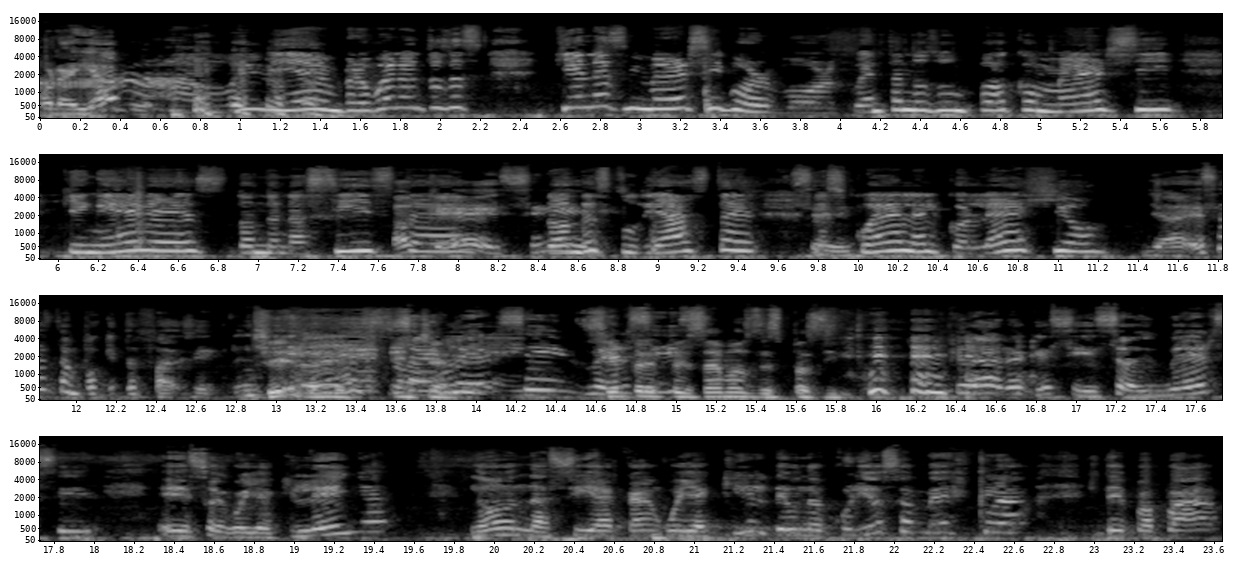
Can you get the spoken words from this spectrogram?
por allá. pues. Ah, muy bien, pero bueno, entonces, ¿quién es Mercy Borbor? Cuéntanos un poco, Mercy, quién eres, dónde naciste, Ok, sí. dónde estudiaste, Sí. la escuela, el colegio. Ya, eso está un poquito fácil. Sí, ver, soy escucha. Mercy, Siempre Mercy. empezamos despacito. Claro que sí, soy Mercy, eh, soy guayaquileña, ¿no? Nací acá en Guayaquil de una curiosa mezcla de papá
